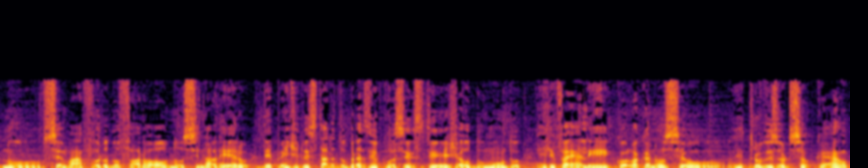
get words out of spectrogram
no semáforo, no farol, no sinaleiro, depende do estado do Brasil que você esteja ou do mundo, ele vai ali, coloca no seu retrovisor do seu carro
